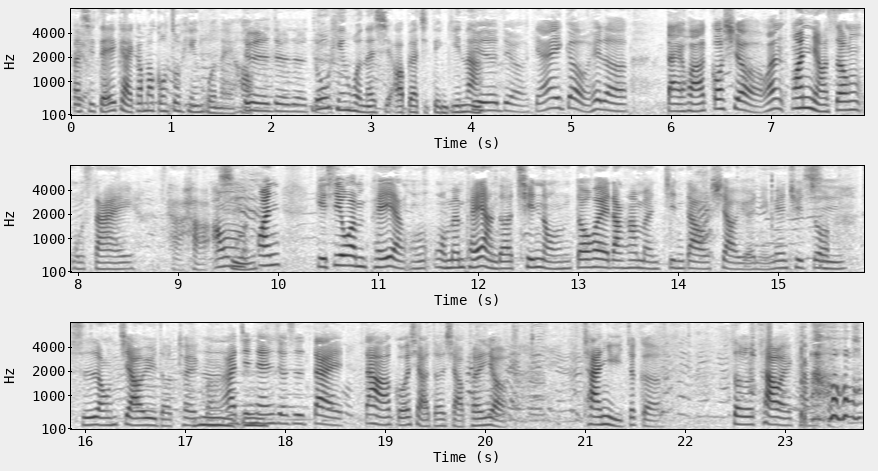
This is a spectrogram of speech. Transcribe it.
但是第一届感觉工作兴奋的哈。对对对对。愈兴奋的是后壁一定囡仔。对对对，今日个有迄个大华国小，阮阮鸟松有三。好好啊，我们湾也希望培养我我们培养的青农都会让他们进到校园里面去做石农教育的推广。啊今天就是带大华国小的小朋友参与这个收草的工作。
